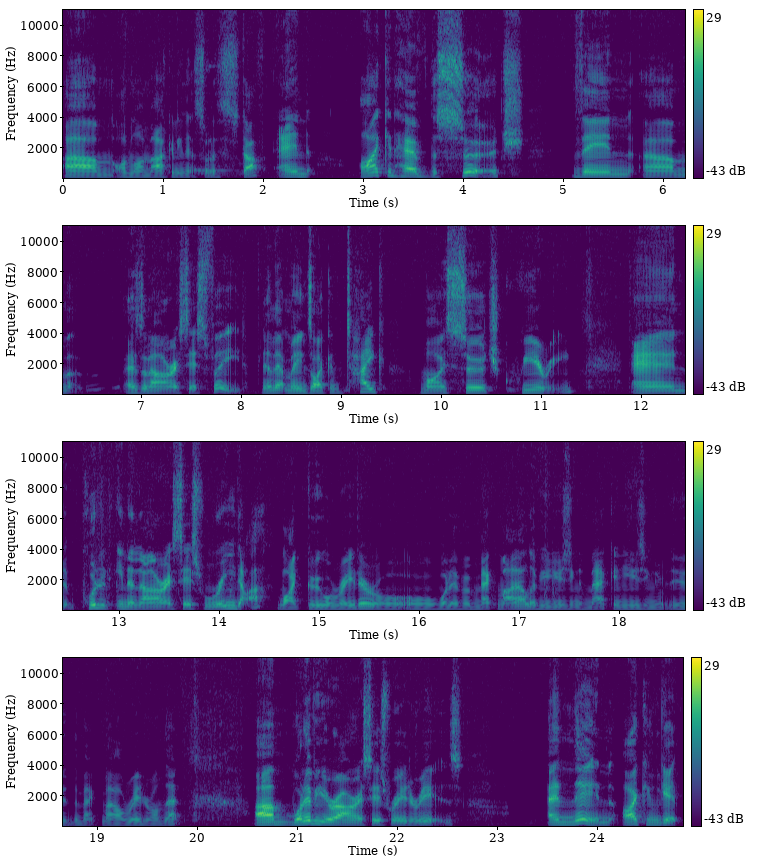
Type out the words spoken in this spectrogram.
um, online marketing, that sort of stuff, and I can have the search then um, as an RSS feed. Now that means I can take my search query and put it in an RSS reader like Google Reader or, or whatever Mac Mail if you're using a Mac and using the, the Mac Mail reader on that. Um, whatever your RSS reader is, and then I can get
